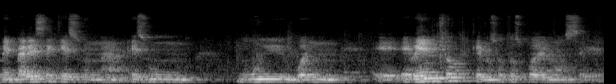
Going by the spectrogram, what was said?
me parece que es, una, es un muy buen eh, evento que nosotros podemos eh,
